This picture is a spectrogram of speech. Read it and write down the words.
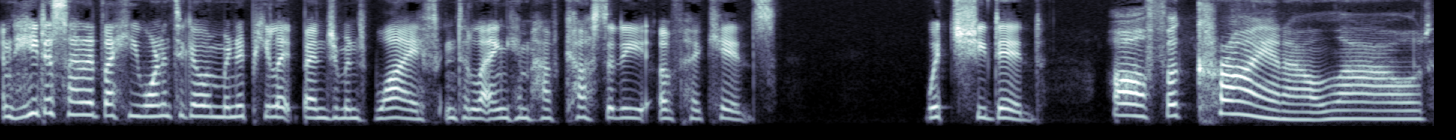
and he decided that he wanted to go and manipulate Benjamin's wife into letting him have custody of her kids. Which she did. Oh, for crying out loud.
